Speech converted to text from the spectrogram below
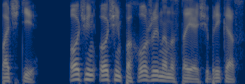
Почти. Очень-очень похожий на настоящий приказ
